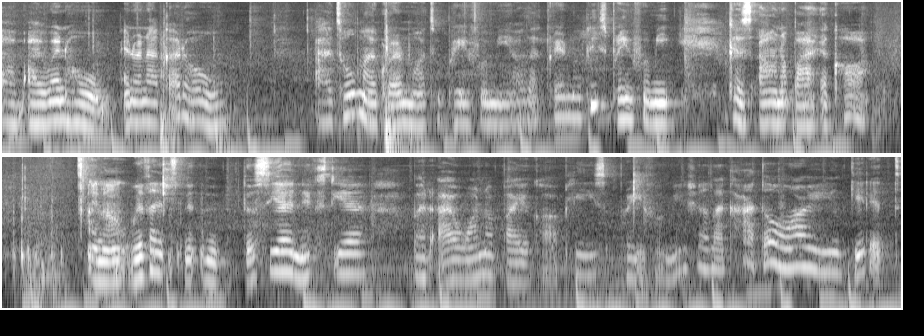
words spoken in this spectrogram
um, I went home and when I got home, I told my grandma to pray for me. I was like, Grandma, please pray for me because I want to buy a car you know whether it's this year next year but i want to buy a car. Please pray for me. She was like ah, don't worry you'll get it.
